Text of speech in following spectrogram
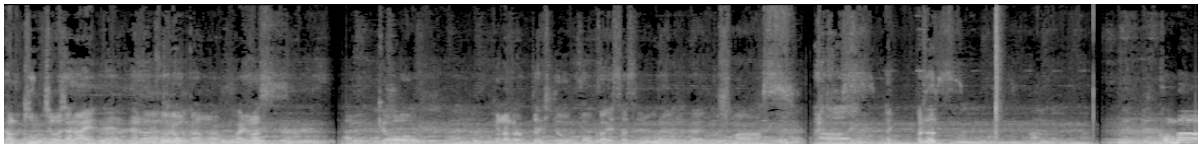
なん。か緊張じゃないね。なん。か高揚感があります。来なかった人を後悔させるぐらいのライブをします。はい、ありがとうございます。こんばんは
